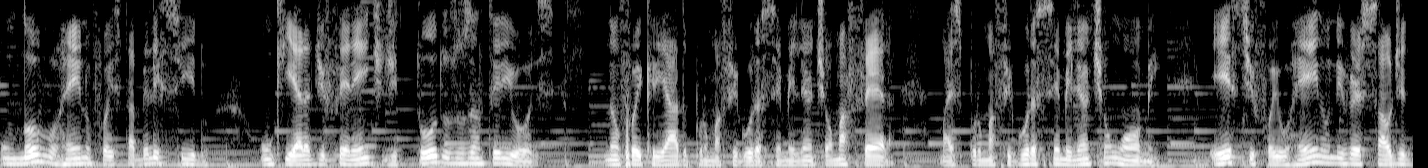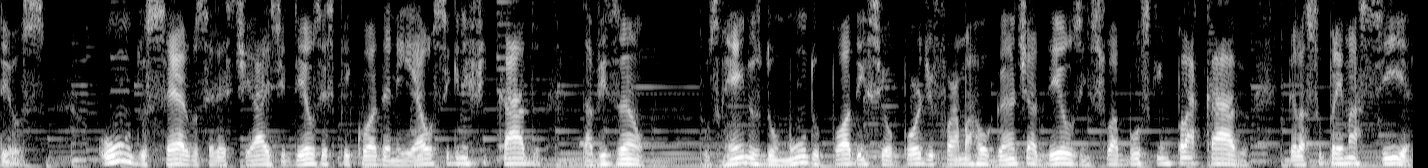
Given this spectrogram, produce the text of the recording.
um novo reino foi estabelecido, um que era diferente de todos os anteriores. Não foi criado por uma figura semelhante a uma fera, mas por uma figura semelhante a um homem. Este foi o reino universal de Deus. Um dos servos celestiais de Deus explicou a Daniel o significado da visão. Os reinos do mundo podem se opor de forma arrogante a Deus em sua busca implacável pela supremacia,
